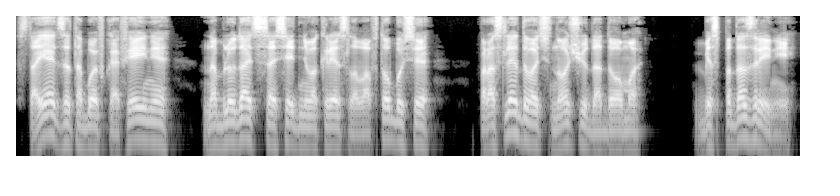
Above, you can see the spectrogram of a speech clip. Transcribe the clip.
стоять за тобой в кофейне, наблюдать с соседнего кресла в автобусе, проследовать ночью до дома, без подозрений.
